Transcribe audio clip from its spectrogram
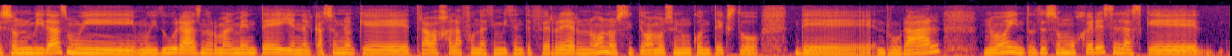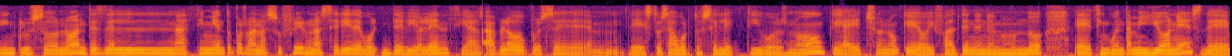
Son vidas muy, muy duras normalmente y en el caso en el que trabaja la Fundación Vicente Ferrer, ¿no? Nos situamos en un contexto rural, ¿no? Y entonces son mujeres en las que incluso, ¿no? Antes del nacimiento pues van a sufrir una serie de, violencias. Hablo pues eh, de estos abortos selectivos, ¿no? Que ha hecho, ¿no? Que hoy falten en el mundo 50 eh, millones de,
